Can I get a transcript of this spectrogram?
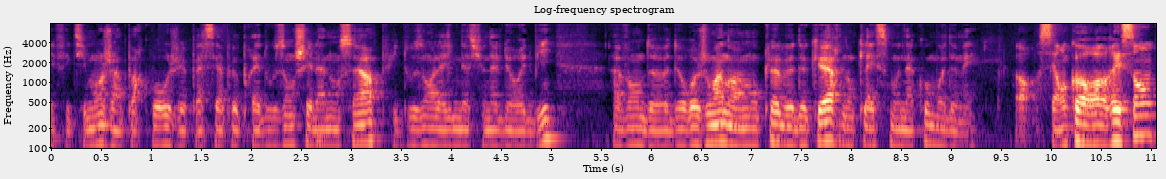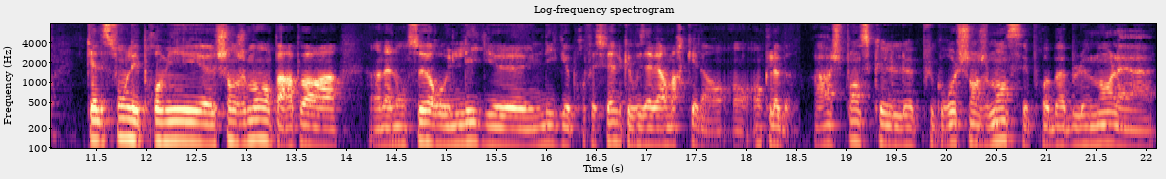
Effectivement, j'ai un parcours où j'ai passé à peu près 12 ans chez l'annonceur, puis 12 ans à la Ligue nationale de rugby, avant de, rejoindre mon club de cœur, donc l'AS Monaco, au mois de mai. Alors, c'est encore récent. Quels sont les premiers euh, changements par rapport à un annonceur ou une ligue, euh, une ligue professionnelle que vous avez remarqué là en, club? Alors, Je pense que le plus gros changement, c'est probablement la,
